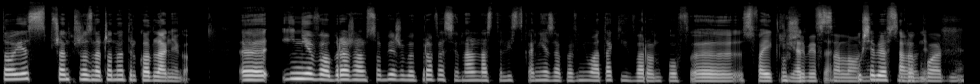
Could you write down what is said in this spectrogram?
to jest sprzęt przeznaczony tylko dla niego. E, I nie wyobrażam sobie, żeby profesjonalna stylistka nie zapewniła takich warunków e, swojej U klientce. siebie w salonie. U siebie w salonie. Dokładnie.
